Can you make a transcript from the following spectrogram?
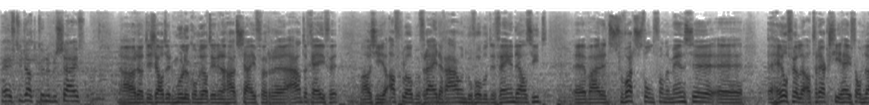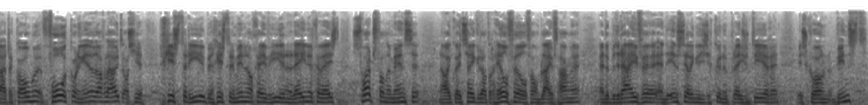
Heeft u dat kunnen becijferen? Nou, dat is altijd moeilijk om dat in een hardcijfer aan te geven. Maar als je afgelopen vrijdagavond bijvoorbeeld in Veenendaal ziet... waar het zwart stond van de mensen heel veel attractie heeft om daar te komen. Voor Koninginnedag luidt. Als je gisteren hier, ik ben gisterenmiddag nog even hier in Renen geweest. Zwart van de mensen. Nou, ik weet zeker dat er heel veel van blijft hangen. En de bedrijven en de instellingen die zich kunnen presenteren is gewoon winst.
